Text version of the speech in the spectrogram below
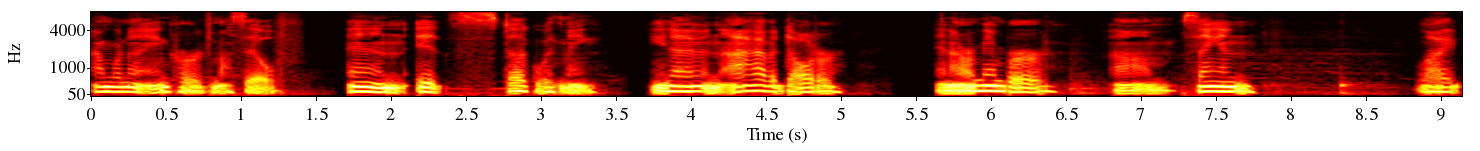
I'm gonna encourage myself, and it stuck with me. You know, and I have a daughter, and I remember um, saying, like,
